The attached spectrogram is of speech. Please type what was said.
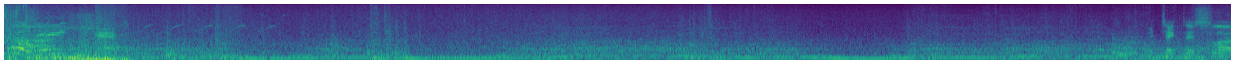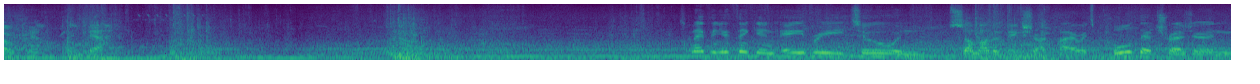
Oh, shit! Hey, take this slow, kid. Yeah. So Nathan, you're thinking Avery, Tew, and some other big shot pirates pooled their treasure and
